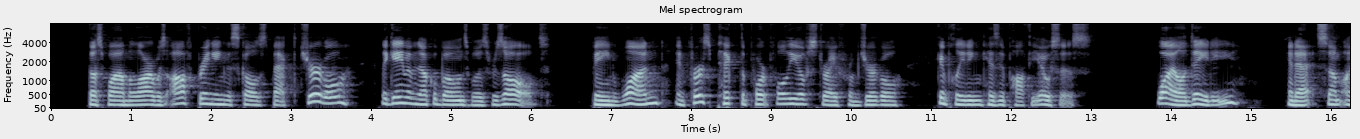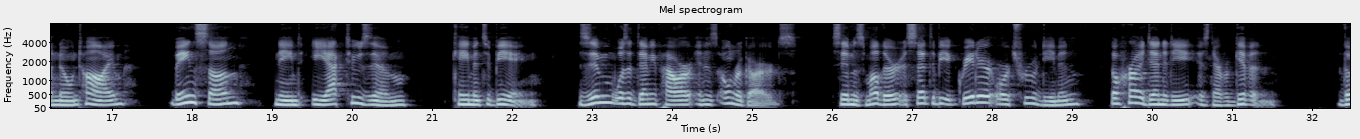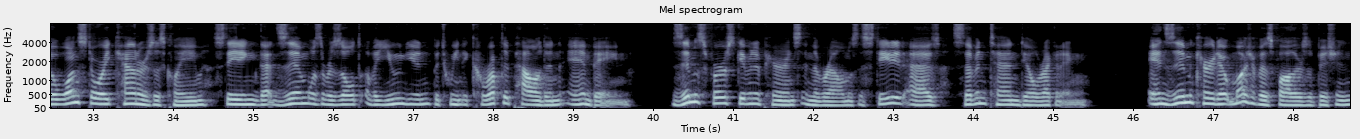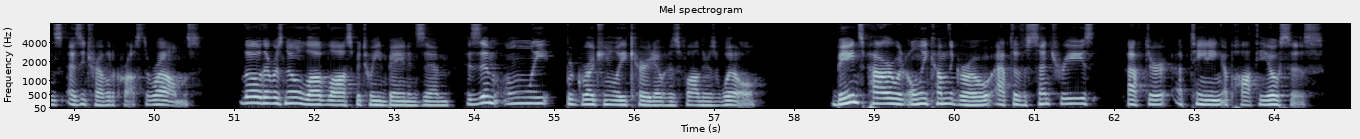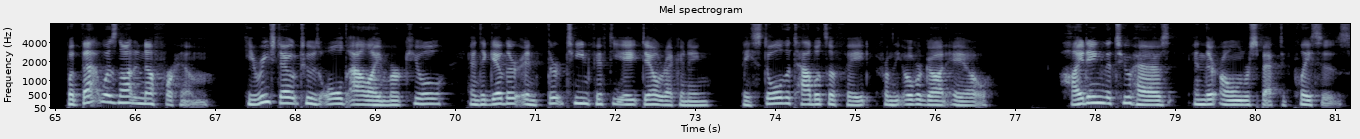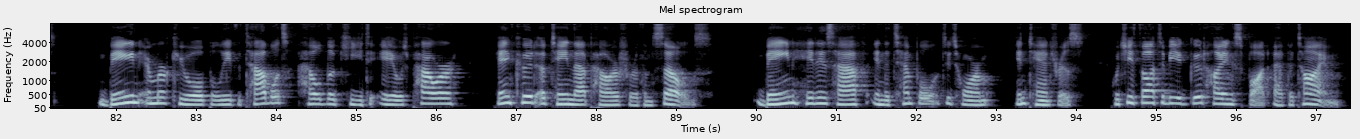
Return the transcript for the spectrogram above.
Thus, while Malar was off bringing the skulls back to Jergal, the game of Knucklebones was resolved. Bane won and first picked the portfolio of strife from Jergal, completing his apotheosis. While a deity, and at some unknown time, Bane's son, named Iyachtu Xvim, came into being. Xvim was a demi-power in his own regards. Xvim's mother is said to be a greater or true demon, though her identity is never given. Though one story counters this claim, stating that Xvim was the result of a union between a corrupted paladin and Bane. Xvim's first given appearance in the realms is stated as 710 Dale Reckoning, and Xvim carried out much of his father's ambitions as he traveled across the realms. Though there was no love lost between Bane and Xvim, as Xvim only begrudgingly carried out his father's will. Bane's power would only come to grow after the centuries after obtaining apotheosis. But that was not enough for him. He reached out to his old ally Myrkul, and together in 1358 Dale Reckoning, they stole the Tablets of Fate from the overgod Ao, hiding the two halves in their own respective places. Bane and Myrkul believed the tablets held the key to Ao's power and could obtain that power for themselves. Bane hid his half in the Temple to Torm in Tantras, which he thought to be a good hiding spot at the time.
